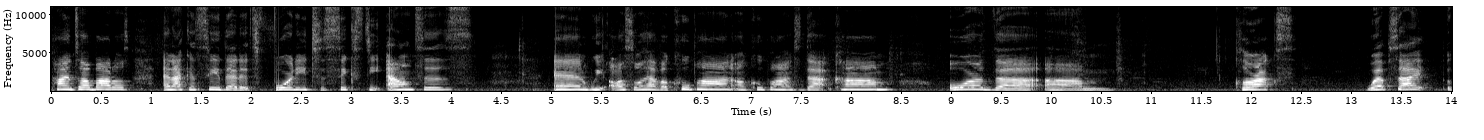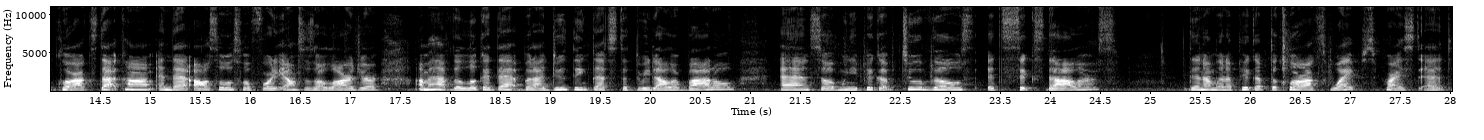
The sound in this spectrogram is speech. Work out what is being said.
Pine-Sol Pine-Sol bottles and I can see that it's 40 to 60 ounces and we also have a coupon on coupons.com or the um, Clorox website, Clorox.com, and that also is for 40 ounces or larger. I'm gonna have to look at that, but I do think that's the $3 bottle. And so when you pick up two of those, it's $6. Then I'm gonna pick up the Clorox wipes priced at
